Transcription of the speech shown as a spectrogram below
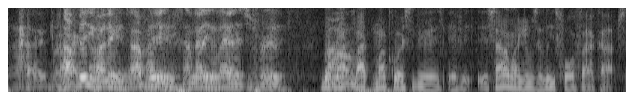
Alright, bro. I Alright, feel you, my I nigga. you. I I feel feel you. you. I'm not even mad at you for real. But Um, my, my, my question is, if it, it sounded like it was at least four or five cops.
